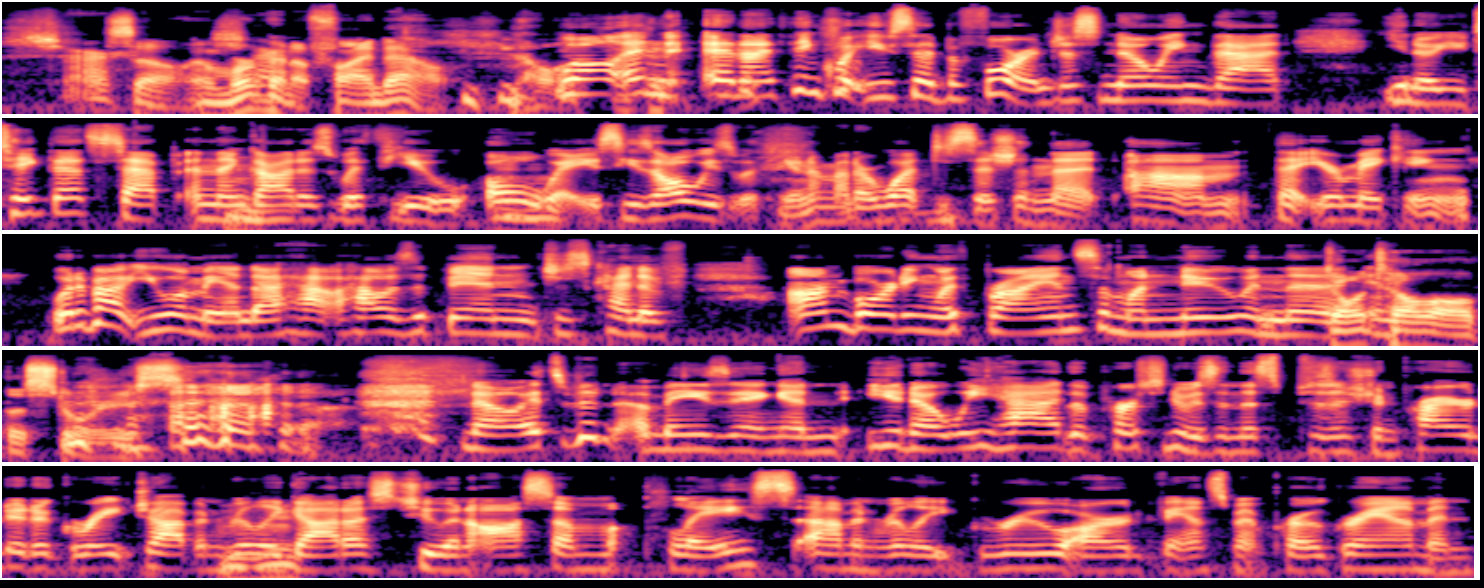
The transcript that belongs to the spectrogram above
sure So, and we're gonna find out. No. well and and i think what you said before and just knowing that you know you take that step and then Mm-hmm. god is with you always he's always with you no matter what decision that um that you're making what about you amanda how, how has it been just kind of onboarding with brian someone new in the don't in- tell all the stories. No, it's been amazing. And, you know, we had the person who was in this position prior did a great job and Mm-hmm. really got us to an awesome place um, and really grew our advancement program. And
